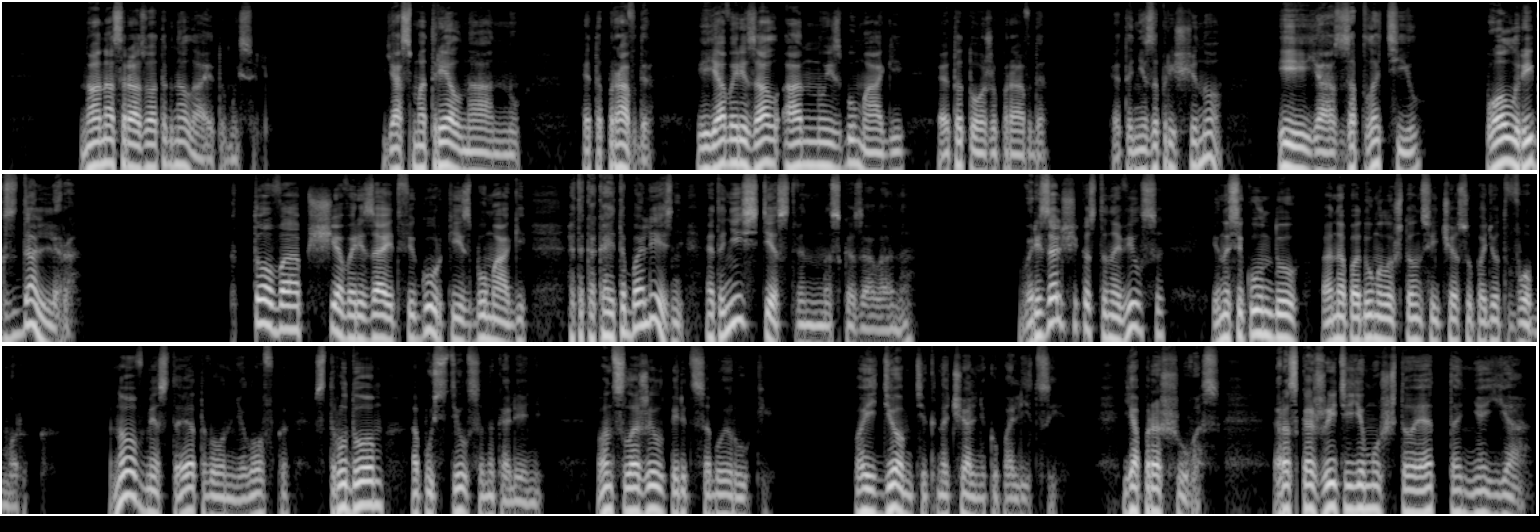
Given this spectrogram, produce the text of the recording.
Но она сразу отогнала эту мысль. Я смотрел на Анну. Это правда. И я вырезал Анну из бумаги. Это тоже правда. Это не запрещено. И я заплатил. Пол Риксдаллера. Кто вообще вырезает фигурки из бумаги? Это какая-то болезнь, это неестественно, сказала она. Вырезальщик остановился, и на секунду она подумала, что он сейчас упадет в обморок. Но вместо этого он неловко, с трудом опустился на колени. Он сложил перед собой руки. Пойдемте к начальнику полиции. Я прошу вас, расскажите ему, что это не я.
